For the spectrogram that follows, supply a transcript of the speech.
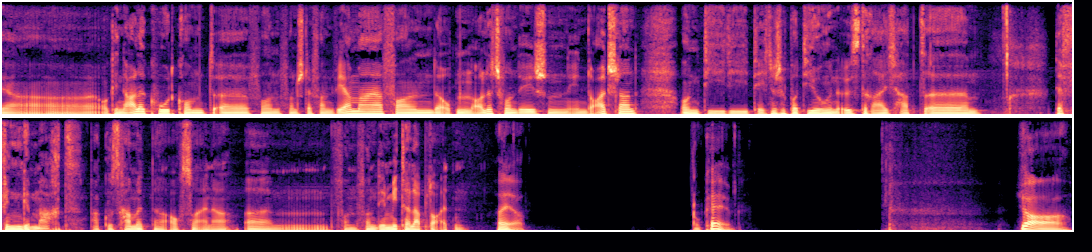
der originale Code kommt äh, von, von Stefan Wehrmeier von der Open Knowledge Foundation in Deutschland und die, die technische Portierung in Österreich hat äh, der Finn gemacht. Markus Hammetner, auch so einer ähm, von, von den MetaLab-Leuten. Ah ja. Okay. Ja,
